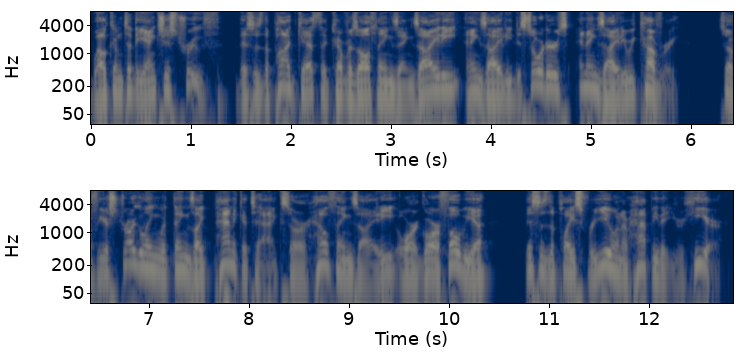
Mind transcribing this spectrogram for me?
Welcome to The Anxious Truth. This is the podcast that covers all things anxiety, anxiety disorders, and anxiety recovery. So if you're struggling with things like panic attacks or health anxiety or agoraphobia, this is the place for you and I'm happy that you're here.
